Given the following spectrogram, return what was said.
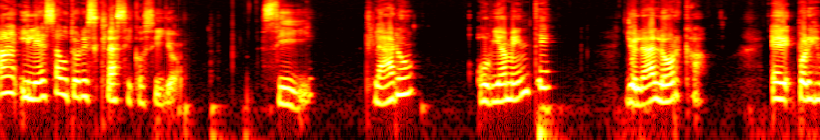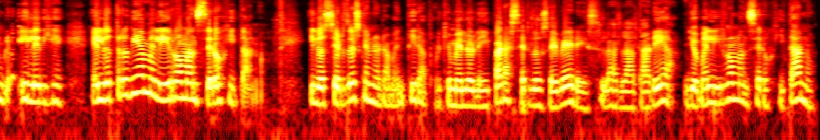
ah, ¿y lees autores clásicos? Y yo, sí, claro, obviamente. Yo leo a Lorca, eh, por ejemplo, y le dije, el otro día me leí Romancero Gitano. Y lo cierto es que no era mentira, porque me lo leí para hacer los deberes, la, tarea. Yo me leí Romancero Gitano.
